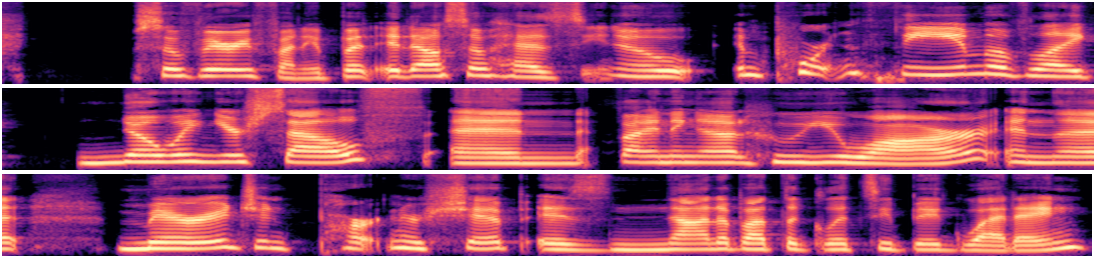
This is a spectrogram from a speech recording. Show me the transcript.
so very funny. But it also has, you know, important theme of like knowing yourself and finding out who you are, and that marriage and partnership is not about the glitzy big wedding,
